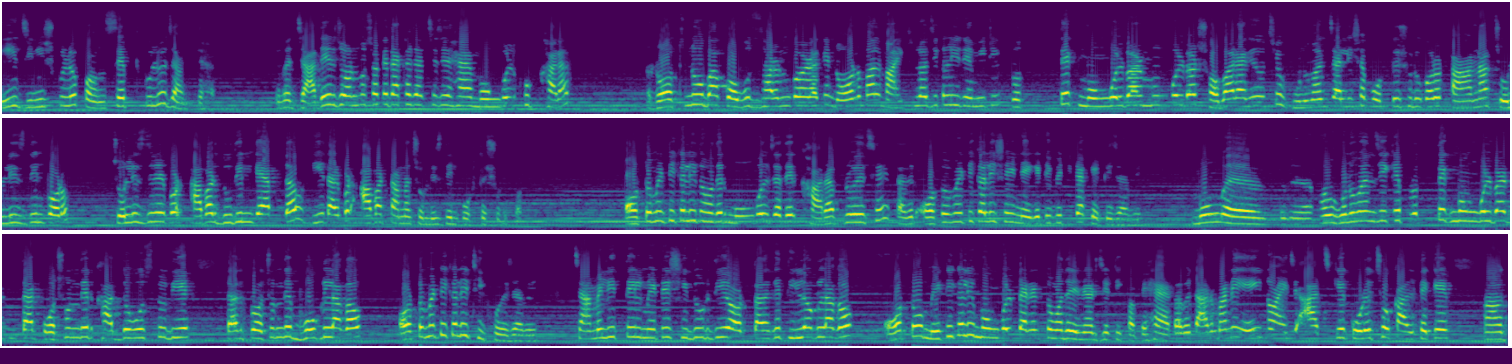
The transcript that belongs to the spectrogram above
এই জিনিসগুলো কনসেপ্টগুলো জানতে হবে। এবার যাদের জন্মছকে দেখা যাচ্ছে যে হ্যাঁ মঙ্গল খুব খারাপ রত্ন বা কবচ ধারণ করার আগে নর্মাল মাইথোলজিক্যালি রেমেডি প্রত্যেক মঙ্গলবার মঙ্গলবার সবার আগে হচ্ছে হনুমান চালিসা পড়তে শুরু করো, টানা চল্লিশ দিন পড়ো। চল্লিশ দিনের পর আবার দুদিন গ্যাপ দাও, দিয়ে তারপর আবার টানা চল্লিশ দিন পড়তে শুরু করো। অটোমেটিক্যালি তোমাদের মঙ্গল যাদের খারাপ রয়েছে, তাদের অটোমেটিক্যালি সেই নেগেটিভিটিটা কেটে যাবে। হনুমানজিকে প্রত্যেক মঙ্গলবার তার পছন্দের খাদ্যবস্তু দিয়ে, তার পছন্দের ভোগ লাগাও অটোমেটিক্যালি ঠিক হয়ে যাবে। চামেলির তেল মেটে সিঁদুর দিয়ে তাকে তিলক লাগাও অটোমেটিক্যালি মঙ্গল প্ল্যানেট তোমাদের এনার্জেটিক হবে। হ্যাঁ তবে তার মানে এই নয় যে আজকে করেছ, কাল থেকে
